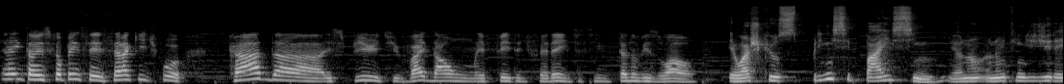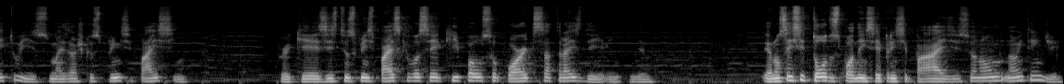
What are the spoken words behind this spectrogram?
É, então, isso que eu pensei. Será que, tipo, cada Spirit vai dar um efeito diferente, assim, até no visual? Eu acho que os principais sim. Eu não, eu não entendi direito isso, mas eu acho que os principais sim. Porque existem os principais que você equipa os suportes atrás dele, entendeu? Eu não sei se todos podem ser principais, isso eu não, não entendi.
